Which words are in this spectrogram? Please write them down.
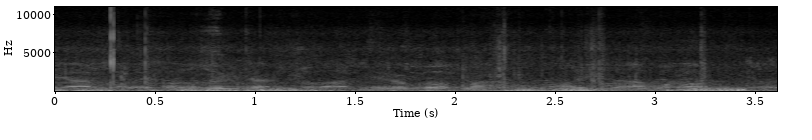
bir arkadaş. Olur güzel. Yere kopma. Bunu.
